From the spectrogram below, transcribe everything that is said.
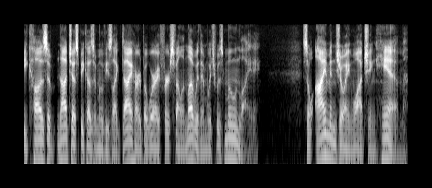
because of not just because of movies like Die Hard, but where I first fell in love with him, which was Moonlighting. So I'm enjoying watching him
